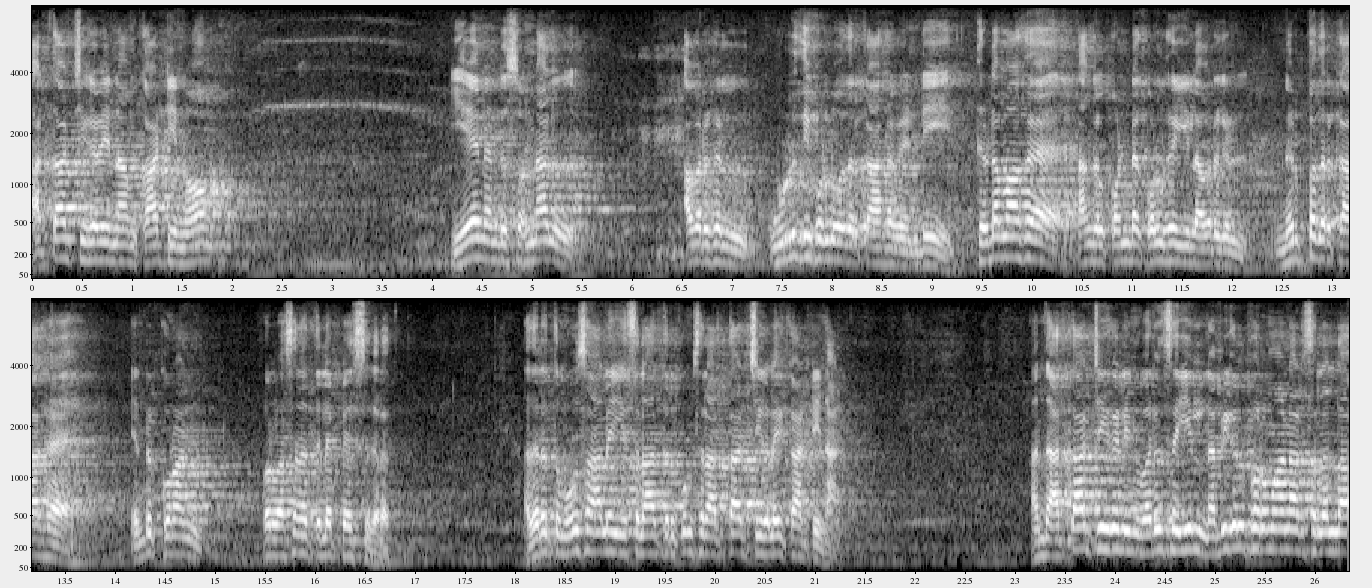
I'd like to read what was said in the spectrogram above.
அத்தாட்சிகளை நாம் காட்டினோம். ஏன் என்று சொன்னால் அவர்கள் உறுதி கொள்வதற்காக வேண்டி திடமாக தாங்கள் கொண்ட கொள்கையில் அவர்கள் நிற்பதற்காக என்று குரான் ஒரு வசனத்தில் பேசுகிறது. அதற்கு மூசா அலை இஸ்லாத்திற்கும் சில அத்தாட்சிகளை காட்டினான். அந்த அத்தாட்சிகளின் வரிசையில் நபிகள் பெருமானார் சல்லல்லா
